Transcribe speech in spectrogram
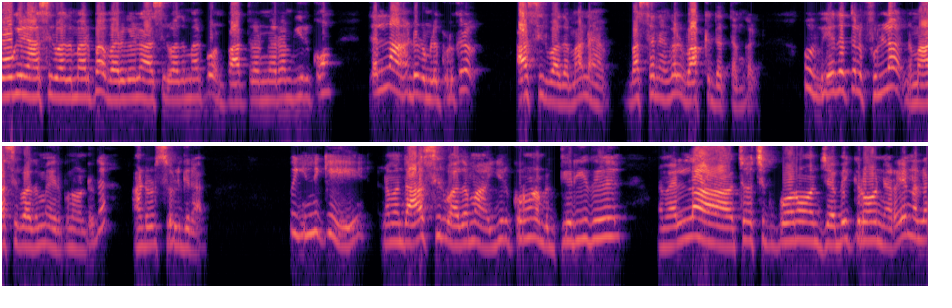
போகிற ஆசீர்வாதமா இருப்பா வருகையிலும் ஆசீர்வாதமா இருப்பா உன் பாத்திரம் நிரம்பி இருக்கும். இதெல்லாம் ஆண்டு நம்மளுக்கு கொடுக்குற ஆசீர்வாதமான வசனங்கள் வாக்குதத்தங்கள் இப்போ வேதத்துல ஃபுல்லா நம்ம ஆசீர்வாதமா இருக்கணும்ன்றத ஆண்டவர் சொல்கிறார். இப்போ இன்னைக்கு நம்ம அந்த ஆசீர்வாதமா இருக்கணும் நம்மளுக்கு தெரியுது. நம்ம எல்லா சர்ச்சுக்கு போறோம் ஜெபிக்கிறோம் நிறைய நல்ல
